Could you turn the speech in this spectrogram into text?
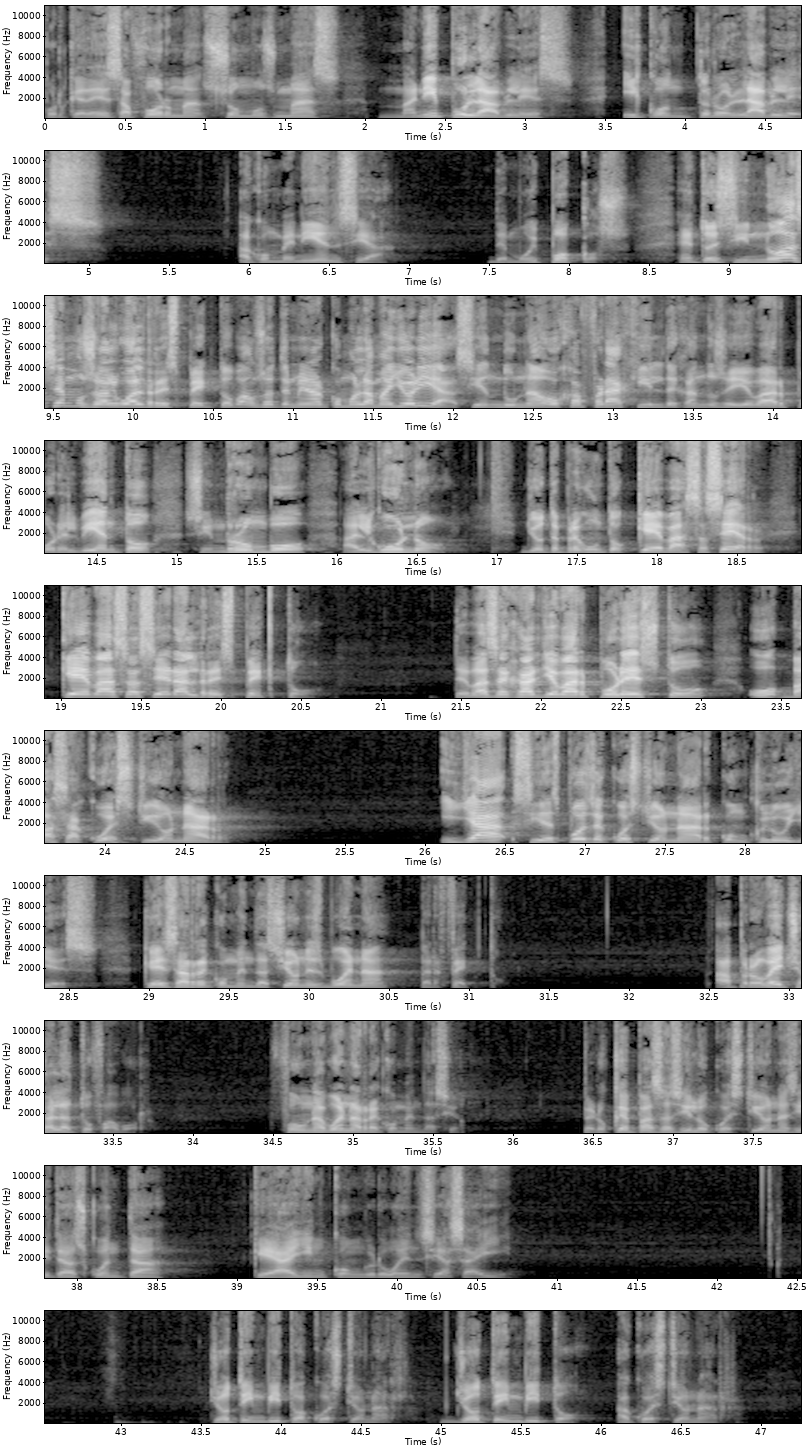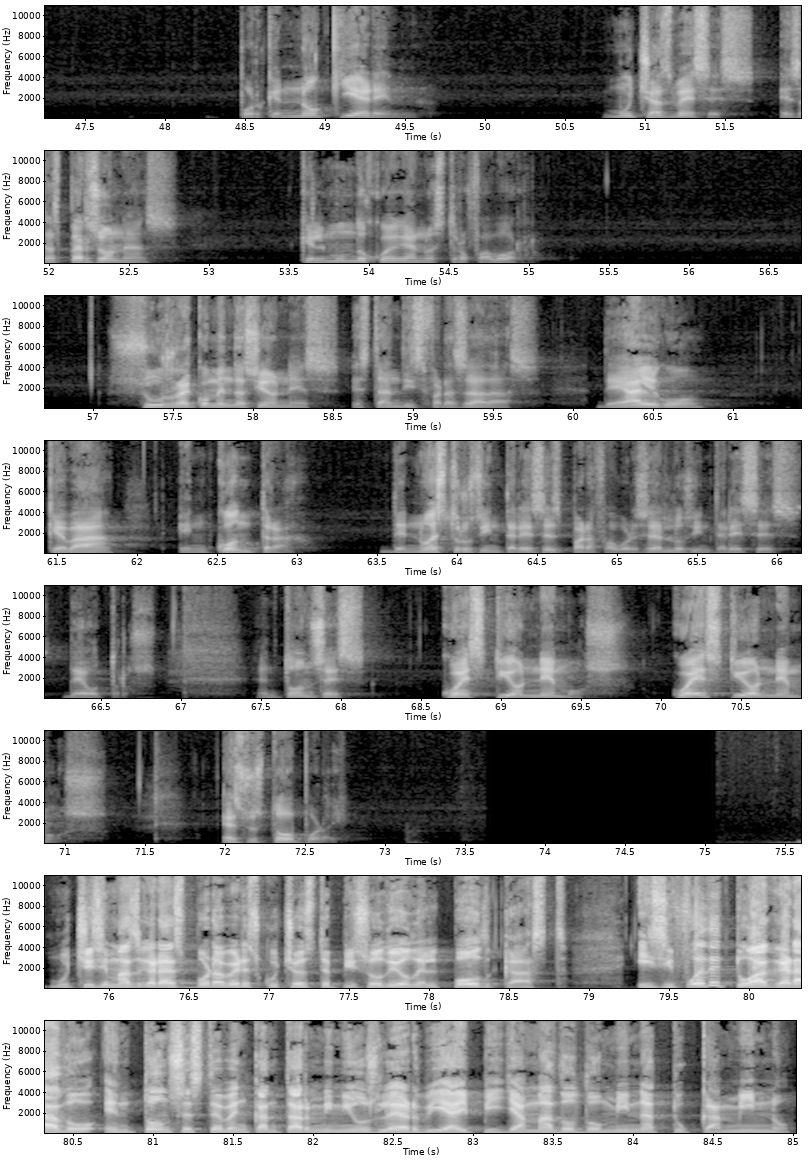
Porque de esa forma somos más manipulables y controlables a conveniencia de muy pocos. Entonces, si no hacemos algo al respecto, vamos a terminar como la mayoría, siendo una hoja frágil, dejándose llevar por el viento, sin rumbo alguno. Yo te pregunto, ¿qué vas a hacer? ¿Qué vas a hacer al respecto? ¿Te vas a dejar llevar por esto o vas a cuestionar? Y ya, si después de cuestionar concluyes que esa recomendación es buena, perfecto. Aprovechala a tu favor. Fue una buena recomendación. Pero ¿qué pasa si lo cuestionas y te das cuenta que hay incongruencias ahí? Yo te invito a cuestionar, yo te invito a cuestionar, porque no quieren muchas veces esas personas que el mundo juegue a nuestro favor. Sus recomendaciones están disfrazadas de algo que va en contra de nuestros intereses para favorecer los intereses de otros. Entonces, cuestionemos, cuestionemos. Eso es todo por hoy. Muchísimas gracias por haber escuchado este episodio del podcast. Y si fue de tu agrado, entonces te va a encantar mi newsletter VIP llamado Domina tu Camino.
